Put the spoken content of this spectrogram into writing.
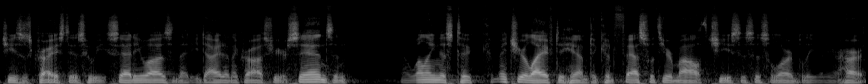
Jesus Christ is who He said He was, and that He died on the cross for your sins, and a willingness to commit your life to Him, to confess with your mouth Jesus is the Lord, believe in your heart.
